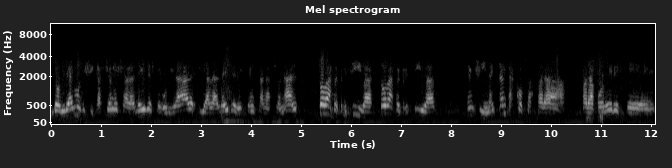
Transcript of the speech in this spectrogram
donde hay modificaciones a la ley de seguridad y a la ley de defensa nacional, todas represivas, todas represivas, en fin, hay tantas cosas para para poder este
